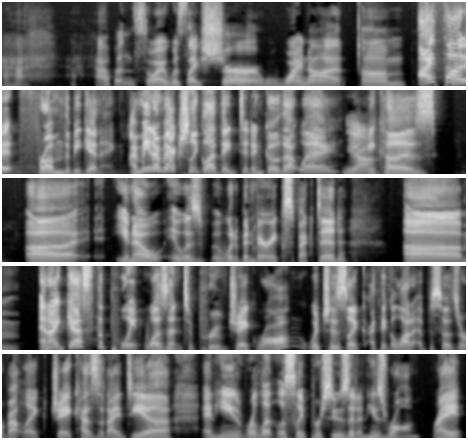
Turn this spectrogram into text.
ha- happens. So I was like, sure, why not? Um, I thought it from the beginning. I mean, I'm actually glad they didn't go that way yeah, because uh you know, it was it would have been very expected. Um and I guess the point wasn't to prove Jake wrong, which is like I think a lot of episodes are about like Jake has an idea and he relentlessly pursues it and he's wrong, right?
